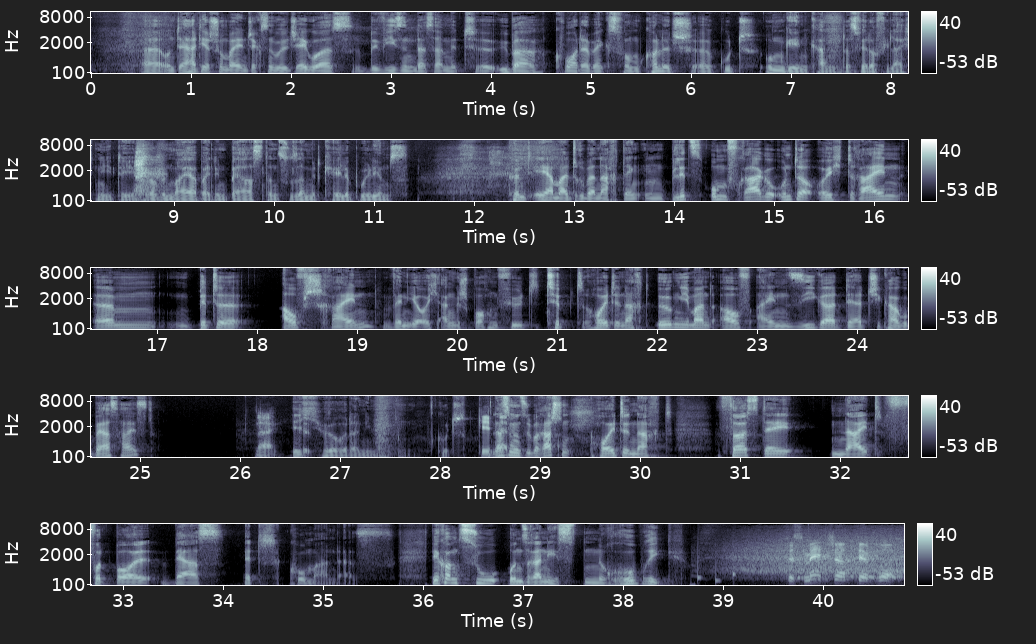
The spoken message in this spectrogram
Äh, und der hat ja schon bei den Jacksonville Jaguars bewiesen, dass er mit äh, über Quarterbacks vom College äh, gut umgehen kann. Das wäre doch vielleicht eine Idee. Urban Meyer bei den Bears dann zusammen mit Caleb Williams. Könnt ihr ja mal drüber nachdenken. Blitzumfrage unter euch dreien. Ähm, bitte aufschreien, wenn ihr euch angesprochen fühlt. Tippt heute Nacht irgendjemand auf einen Sieger, der Chicago Bears heißt? Nein. Ich höre da niemanden. Gut. Geht Lassen wir uns überraschen. Heute Nacht Thursday Night Football Bears at Commanders. Wir kommen zu unserer nächsten Rubrik. Das Matchup der Woche.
